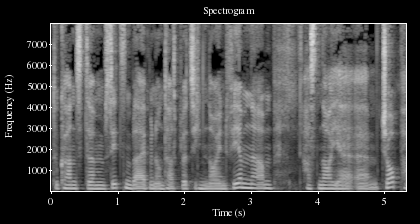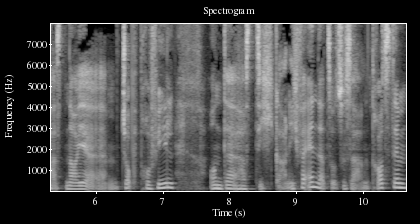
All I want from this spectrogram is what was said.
Du kannst ähm, sitzen bleiben und hast plötzlich einen neuen Firmennamen, hast neue ähm, Job, hast neue ähm, Jobprofil und äh, hast dich gar nicht verändert sozusagen. Trotzdem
